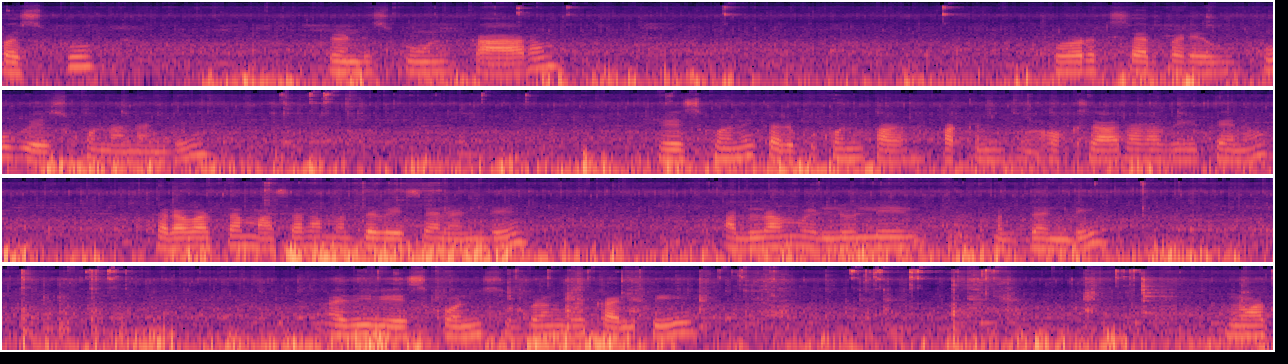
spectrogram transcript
పసుపు రెండు స్పూన్లు కారం కూరకు సరిపడే ఉప్పు వేసుకున్నానండి. వేసుకొని కలుపుకొని పక్కన ఒకసారి అలా వేపాను. తర్వాత మసాలా ముద్ద వేసానండి. అల్లం వెల్లుల్లి ముద్దండి. అది వేసుకొని శుభ్రంగా కలిపి మూత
